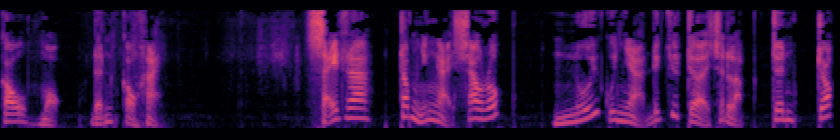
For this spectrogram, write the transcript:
câu 1 đến câu 2. Xảy ra trong những ngày sau rốt, núi của nhà Đức Chúa Trời sẽ lập trên trót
